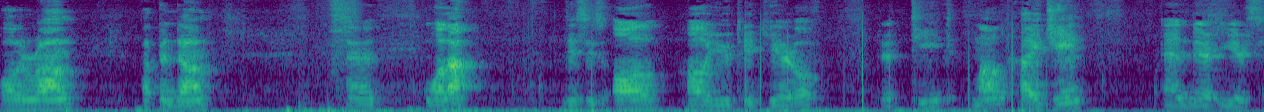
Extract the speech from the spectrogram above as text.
all around up and down and voila. This is all how you take care of their teeth mouth hygiene and their ears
